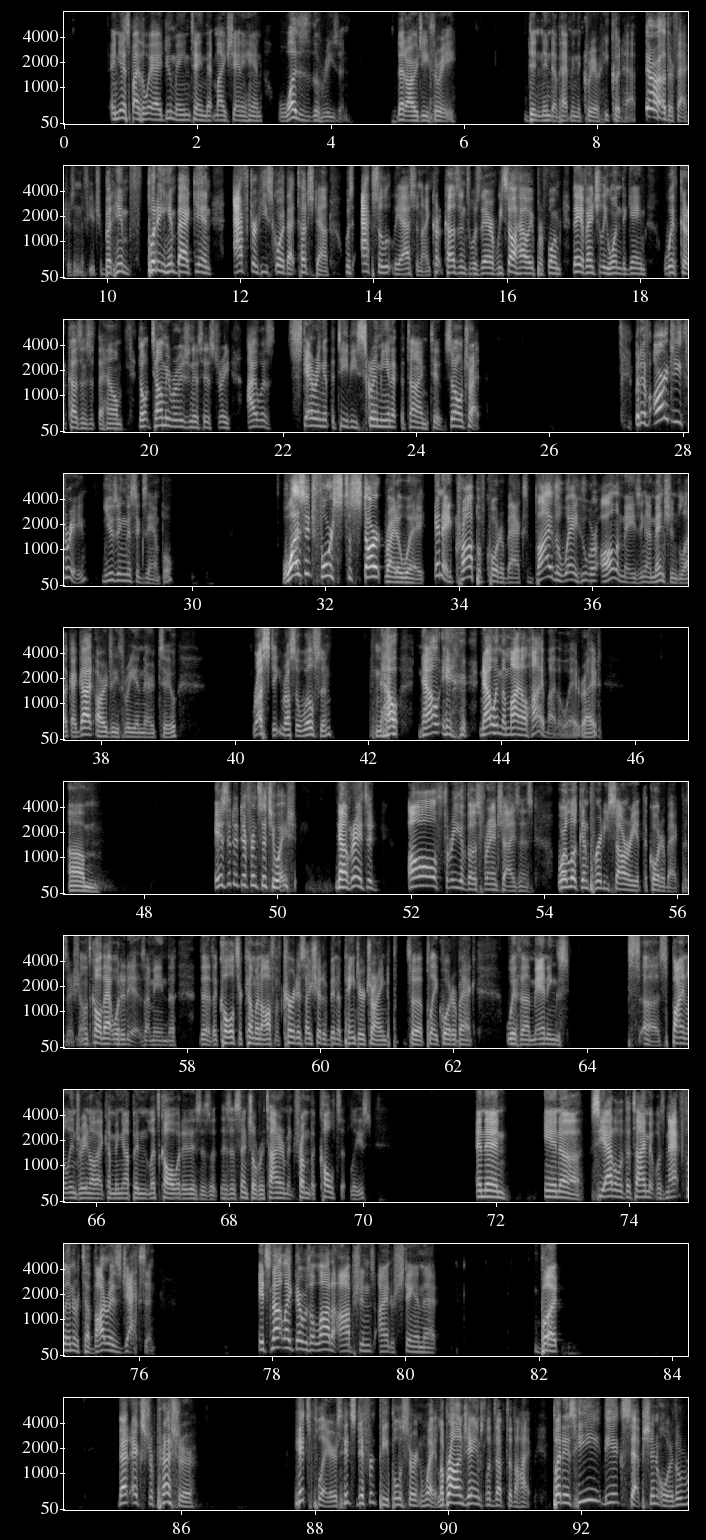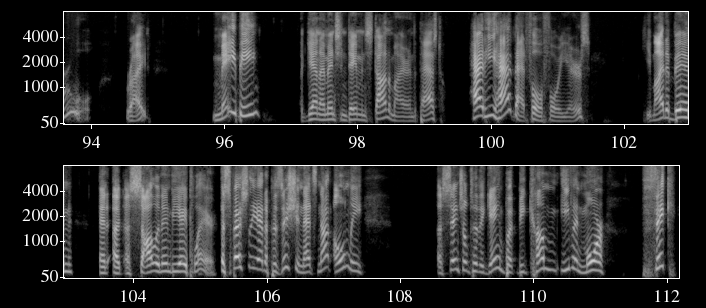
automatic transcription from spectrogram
And yes, by the way, I do maintain that Mike Shanahan was the reason that RG3 didn't end up having the career he could have. There are other factors in the future, but him putting him back in after he scored that touchdown was absolutely asinine. Kirk Cousins was there. We saw how he performed. They eventually won the game with Kirk Cousins at the helm. Don't tell me revisionist history. I was staring at the TV, screaming in at the time too. So don't try it. But if RG3, using this example, wasn't forced to start right away in a crop of quarterbacks, by the way, who were all amazing. I mentioned Luck. I got RG3 in there too. Rusty, Russell Wilson. Now, now in now in the mile high, by the way, right? Um, is it a different situation? Now, granted, all three of those franchises we're looking pretty sorry at the quarterback position. Let's call that what it is. I mean, the the the Colts are coming off of Curtis. I should have been a painter trying to to play quarterback with uh, Manning's uh, spinal injury and all that coming up. And let's call it what it is: is his essential retirement from the Colts at least. And then in uh, Seattle at the time, it was Matt Flynn or Tarvaris Jackson. It's not like there was a lot of options. I understand that, but that extra pressure hits players, hits different people a certain way. LeBron James lives up to the hype, but is he the exception or the rule? Right? Maybe, again, I mentioned Damon Stoudamire in the past. Had he had that full four years, he might have been an, a, a solid NBA player, especially at a position that's not only essential to the game, but become even more thick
